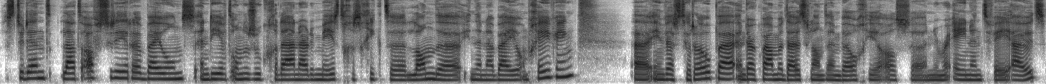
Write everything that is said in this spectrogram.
student laten afstuderen bij ons. En die heeft onderzoek gedaan naar de meest geschikte landen in de nabije omgeving. eh, in West-Europa. En daar kwamen Duitsland en België als eh, nummer 1 en 2 uit.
